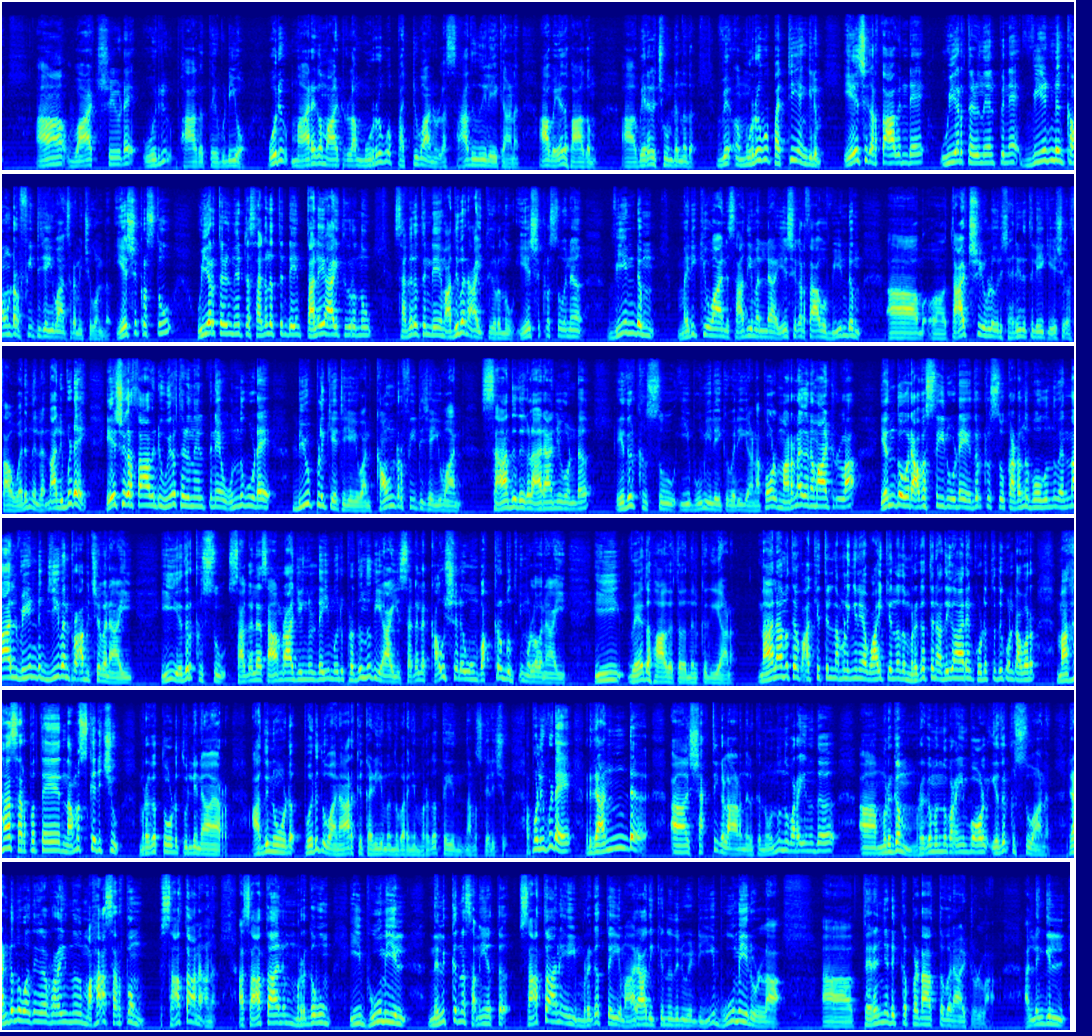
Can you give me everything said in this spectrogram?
ആ വാഴ്ചയുടെ ഒരു ഭാഗത്ത് എവിടെയോ ഒരു മാരകമായിട്ടുള്ള മുറിവ് പറ്റുവാനുള്ള സാധ്യതയിലേക്കാണ് ആ വേദഭാഗം വിരൽ ചൂണ്ടുന്നത്. മുറിവ് പറ്റിയെങ്കിലും യേശു കർത്താവിന്റെ ഉയർത്തെഴുന്നേൽപ്പിനെ വീണ്ടും കൗണ്ടർ ഫീറ്റ് ചെയ്യുവാൻ ശ്രമിച്ചുകൊണ്ട്. യേശു ക്രിസ്തു ഉയർത്തെഴുന്നേറ്റ സകലത്തിന്റെയും തലയായി തീർന്നു സകലത്തിന്റെയും അധിപനായി തീർന്നു. യേശു ക്രിസ്തുവിന് വീണ്ടും മരിക്കുവാൻ സാധ്യമല്ല. യേശു കർത്താവ് വീണ്ടും താഴ്ചയുള്ള ഒരു ശരീരത്തിലേക്ക് യേശു കർത്താവ് വരുന്നില്ല. എന്നാൽ ഇവിടെ യേശു കർത്താവിന്റെ ഉയർത്തെഴുന്നേൽപ്പിനെ ഒന്നുകൂടെ ഡ്യൂപ്ലിക്കേറ്റ് ചെയ്യുവാൻ കൗണ്ടർ ഫീറ്റ് ചെയ്യുവാൻ സാധ്യതകൾ ആരാഞ്ഞുകൊണ്ട് എതിർ ക്രിസ്തു ഈ ഭൂമിയിലേക്ക് വരികയാണ്. അപ്പോൾ മരണകരമായിട്ടുള്ള എന്തോ ഒരു അവസ്ഥയിലൂടെ എതിർ ക്രിസ്തു കടന്നു പോകുന്നു. എന്നാൽ വീണ്ടും ജീവൻ പ്രാപിച്ചവനായി ഈ എതിർ ക്രിസ്തു സകല സാമ്രാജ്യങ്ങളുടെയും ഒരു പ്രതിനിധിയായി സകല കൗശലവും വക്രബുദ്ധിയുമുള്ളവനായി ഈ വേദഭാഗത്ത് നിൽക്കുകയാണ്. നാലാമത്തെ വാക്യത്തിൽ നമ്മളിങ്ങനെയാണ് വായിക്കുന്നത് മൃഗത്തിന് അധികാരം കൊടുത്തത് കൊണ്ട് അവർ മഹാസർപ്പത്തെ നമസ്കരിച്ചു. മൃഗത്തോട് തുല്യനാർ അതിനോട് പൊരുതുവാൻ ആർക്ക് കഴിയുമെന്ന് പറഞ്ഞ് മൃഗത്തെയും നമസ്കരിച്ചു. അപ്പോൾ ഇവിടെ രണ്ട് ശക്തികളാണ് നിൽക്കുന്നത്. ഒന്നെന്ന് പറയുന്നത് മൃഗം. മൃഗമെന്ന് പറയുമ്പോൾ എതിർ ക്രിസ്തുവാണ്. രണ്ടെന്ന് പറയുന്നത് മഹാസർപ്പം സാത്താനാണ്. ആ സാത്താനും മൃഗവും ഈ ഭൂമിയിൽ നിൽക്കുന്ന സമയത്ത് സാത്താനെയും മൃഗത്തെയും ആരാധിക്കുന്നതിന് വേണ്ടി ഈ ഭൂമിയിലുള്ള തിരഞ്ഞെടുക്കപ്പെടാത്തവരായിട്ടുള്ള അല്ലെങ്കിൽ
